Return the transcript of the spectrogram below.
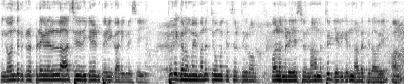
இங்கே வந்திருக்கிற பிள்ளைகள் எல்லாம் ஆசீர்வதிக்கிறேன். பெரிய காரியங்களை செய்யும் துதிக்கிறோமை மனத்தை உமக்கு செலுத்துகிறோம். வல்லமுடைய இயேசு நாமத்தில் ஜெபிக்கிறேன் நல்ல பிதாவே ஆமாம்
